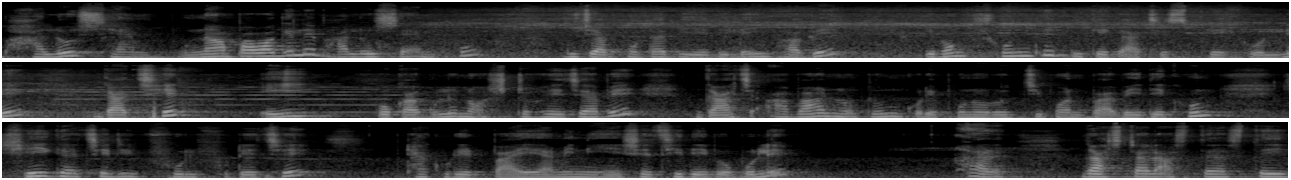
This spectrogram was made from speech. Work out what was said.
ভালো শ্যাম্পু, না পাওয়া গেলে ভালো শ্যাম্পু দু চার ফোঁটা দিয়ে দিলেই হবে এবং সন্ধ্যের দিকে গাছে স্প্রে করলে গাছের এই পোকাগুলো নষ্ট হয়ে যাবে। গাছ আবার নতুন করে পুনরুজ্জীবন পাবে। দেখুন, সেই গাছেরই ফুল ফুটেছে। ঠাকুরের পায়ে আমি নিয়ে এসেছি দেবো বলে। আর গাছটার আস্তে আস্তে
